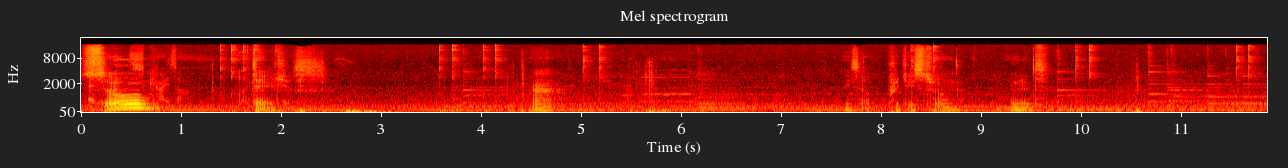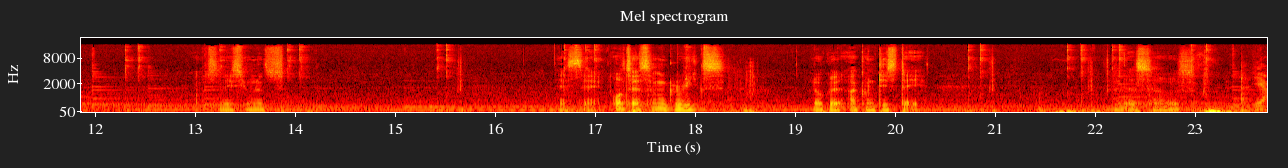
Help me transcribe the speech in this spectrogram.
so... Adelchis. Ah. Pretty strong units. What's these units? Yes, they also have some Greeks, local Arcontiste in their service. Yeah.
